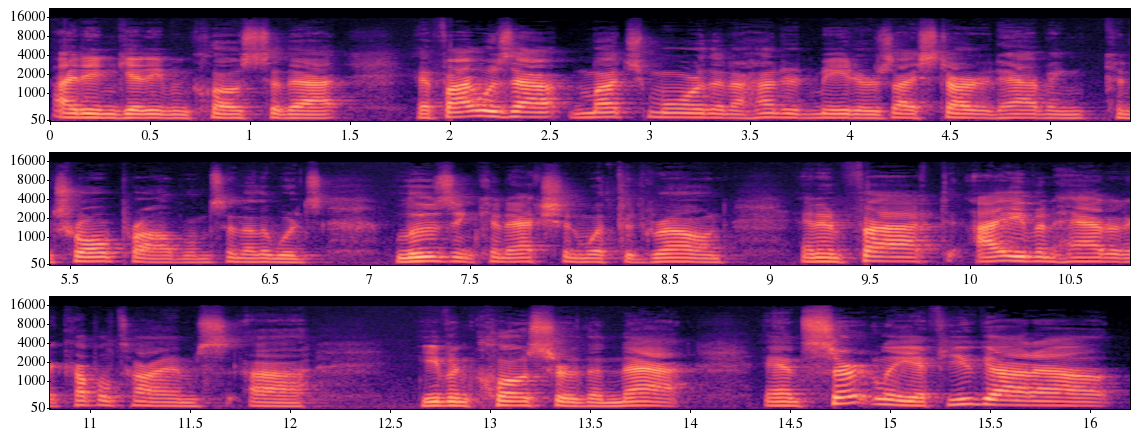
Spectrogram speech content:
I didn't get even close to that. If I was out much more than 100 meters, I started having control problems. In other words, losing connection with the drone. And in fact, I even had it a couple times uh, even closer than that. And certainly if you got out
